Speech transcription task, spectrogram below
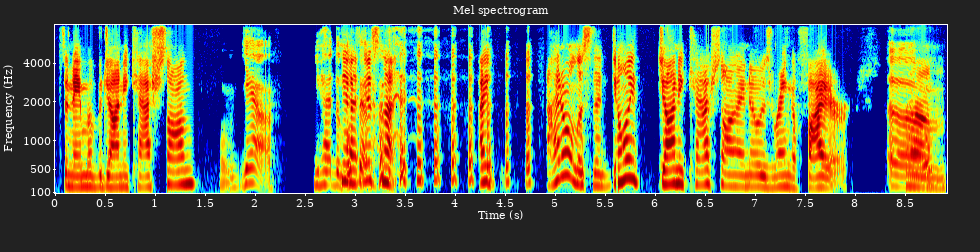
It's the name of a Johnny Cash song. Well, yeah. You had to Yeah, it's up. I don't listen. To, the only Johnny Cash song I know is "Ring of Fire." Oh, Um,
